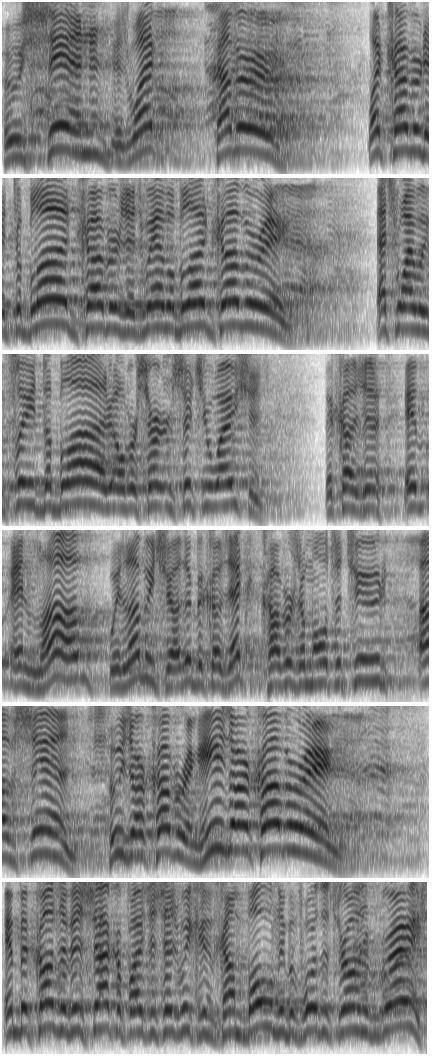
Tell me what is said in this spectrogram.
whose sin is what? Covered. What covered it? The blood covers it. We have a blood covering. That's why we plead the blood over certain situations. Because it, it, in love, we love each other because that covers a multitude of sin. Who's our covering? He's our covering. And because of his sacrifice, it says we can come boldly before the throne of grace.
